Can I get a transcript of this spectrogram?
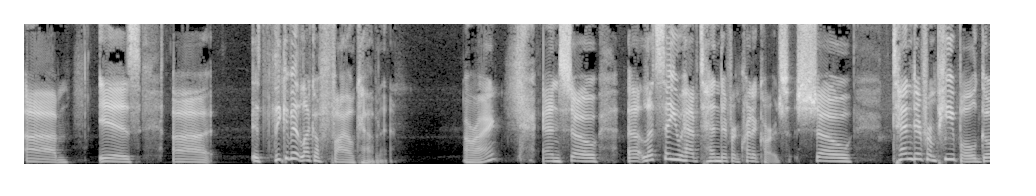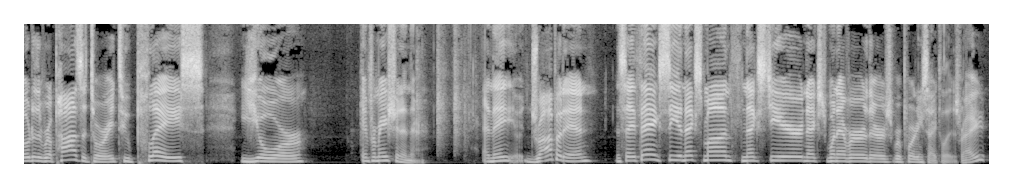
um, is uh, it, think of it like a file cabinet. All right, and so uh, let's say you have ten different credit cards. So, ten different people go to the repository to place your information in there, and they drop it in and say thanks. See you next month, next year, next whenever their reporting cycle is. Right.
